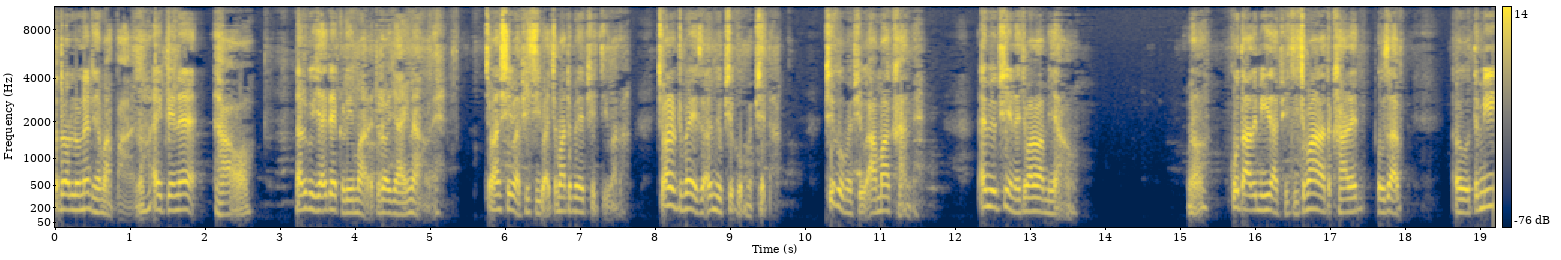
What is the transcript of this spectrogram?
တော်တော်လွန်တဲ့ထဲမှာပါတယ်နော်အဲ့တင်တဲ့ဟာရော နောက်တစ်ခုရိုက်တဲ့ကလေးမှလည်းတော်တော်ရိုင်းတာပဲကျွန်မရှိပါဖြစ်ကြည့်ပါကျွန်မတပည့်ဖြစ်ကြည့်ပါလားကျွန်တော်တို့တပည့်ဆိုအဲ့မျိုးဖြစ်ကိုမဖြစ်တာဖြစ်ကိုမဖြစ်ဘူးအာမခံတယ်အဲ့မျိုးဖြစ်ရင်လည်းကျွန်တော်တို့ကမရအောင်နော်ကိုသားသမီးသာဖြစ်ကြည့်ကျွန်မကတခါတည်းဟိုစားဟိုသမီး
